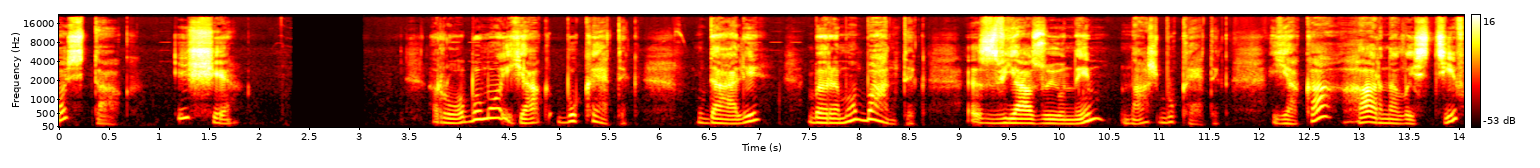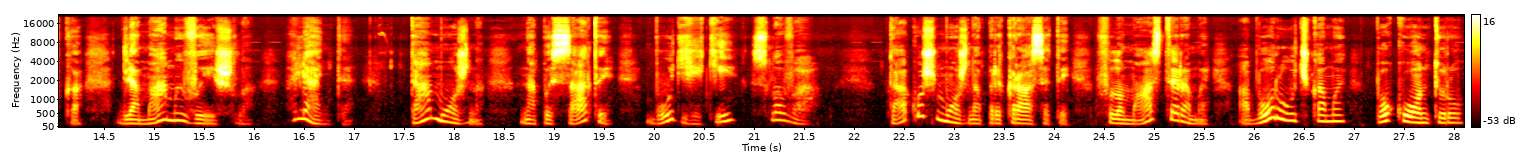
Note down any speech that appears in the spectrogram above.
Ось так. І ще робимо як букетик. Далі беремо бантик, зв'язую ним наш букетик. Яка гарна листівка для мами вийшла. Гляньте, там можна написати будь-які слова. Також можна прикрасити фломастерами або ручками по контуру,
